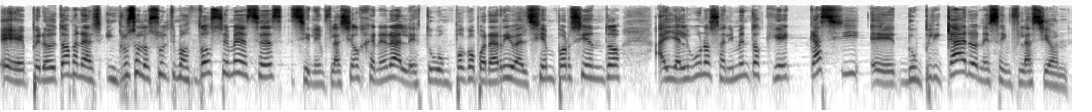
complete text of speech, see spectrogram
Eh, pero de todas maneras, incluso los últimos 12 meses, si la inflación general estuvo un poco por arriba del 100%, hay algunos alimentos que casi eh, duplicaron esa inflación,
